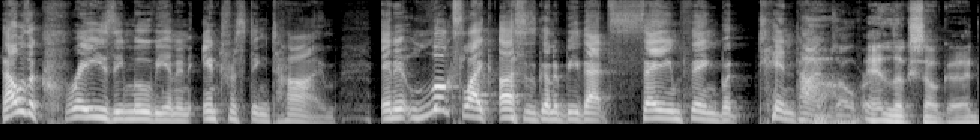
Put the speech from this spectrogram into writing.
that was a crazy movie and an interesting time. And it looks like Us is going to be that same thing, but 10 times oh, over. It looks so good.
